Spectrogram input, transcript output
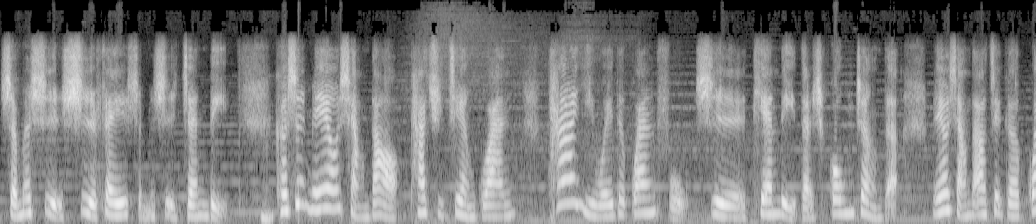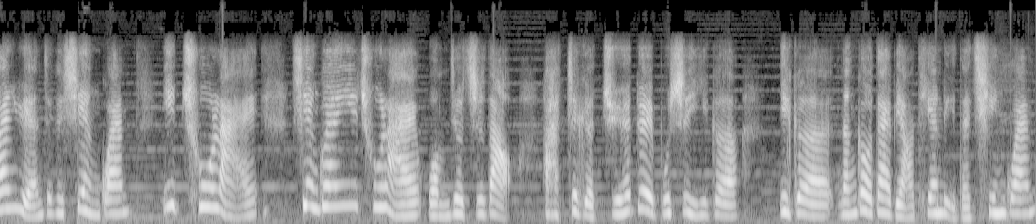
什么是是非，什么是真理。嗯、可是没有想到，他去见官，他以为的官府是天理的，是公正的，没有想到这个官员，这个县官一出来，县官一出来，我们就知道啊，这个绝对不是一个。一个能够代表天理的清官，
